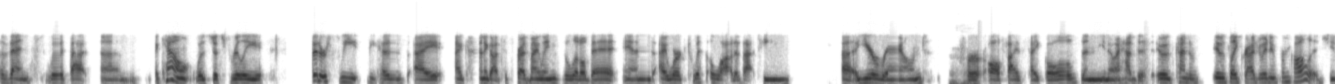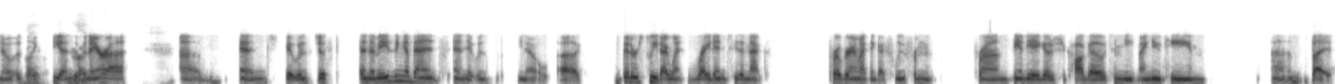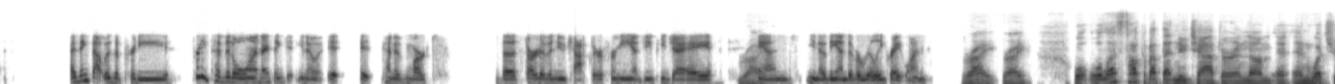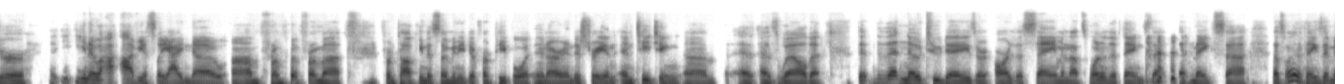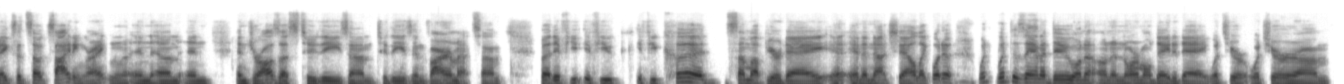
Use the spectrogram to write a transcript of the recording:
event with that um, account was just really bittersweet because I I kind of got to spread my wings a little bit, and I worked with a lot of that team uh, year round uh-huh. for all five cycles. And you know, I had to. It was kind of it was like graduating from college. You know, it was right. like the end right. of an era, um, and it was just an amazing event. And it was you know uh, bittersweet. I went right into the next program. I think I flew from from San Diego to Chicago to meet my new team. Um, but I think that was a pretty pretty pivotal one. I think it, you know it it kind of marked the start of a new chapter for me at GPJ, right? And you know the end of a really great one. Right, right. Well, well, let's talk about that new chapter and um and, and what your you know obviously i know um, from from uh, from talking to so many different people in our industry and and teaching um, as, as, well that that that no two days are are the same. And that's one of the things that that makes uh, that's one of the things that makes it so exciting right? And and um, and and draws us to these um, to these environments. Um, but if you if you if you could sum up your day in, in a nutshell like what a, what what does anna do on a on a normal day to day what's your what's your um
